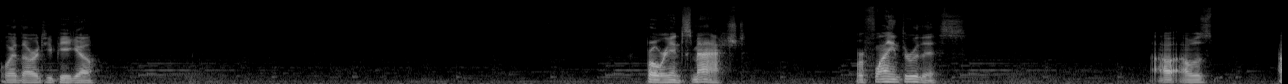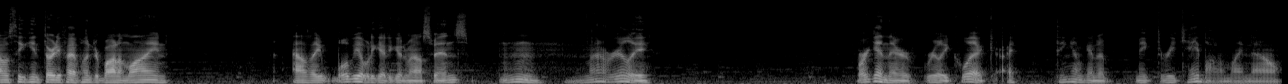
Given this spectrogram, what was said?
Where'd the RTP go? Bro, we're getting smashed. We're flying through this. I, I was I was thinking 3,500 bottom line. I was like, we'll be able to get a good amount of spins. Mm, not really. We're getting there really quick. I think I'm to make 3k bottom line now.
